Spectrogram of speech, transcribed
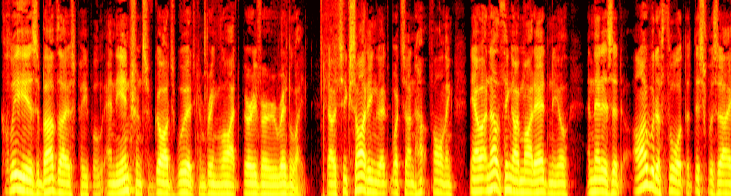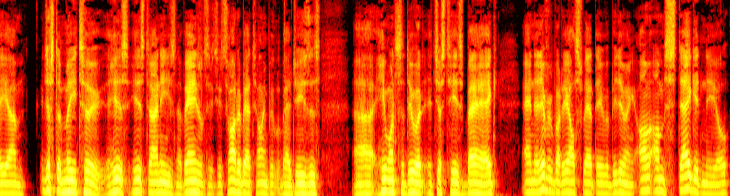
clears above those people and the entrance of God's word can bring light very, very readily. So it's exciting that what's unfolding. Now, another thing I might add, Neil, and that is that I would have thought that this was a um, just a me too. Here's, here's Tony, he's an evangelist, he's excited about telling people about Jesus. Uh, he wants to do it, it's just his bag, and that everybody else out there would be doing. I'm, I'm staggered, Neil,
